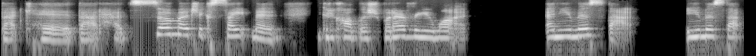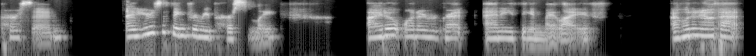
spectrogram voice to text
that kid that had so much excitement, you could accomplish whatever you want. And you miss that. You miss that person. And here's the thing for me personally I don't want to regret anything in my life. I want to know that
